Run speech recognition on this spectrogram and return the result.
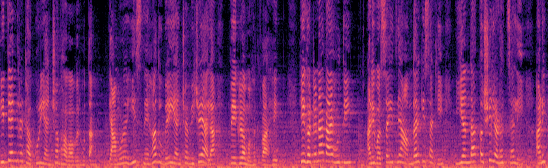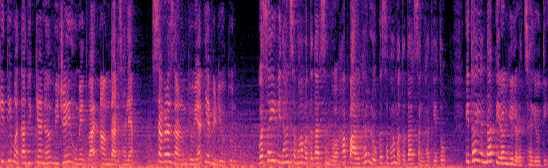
हितेंद्र ठाकूर यांच्या भावावर होता. त्यामुळे ही स्नेहा दुबे यांच्या विजयाला वेगळं महत्त्व आहे. ही घटना काय होती आणि वसईतल्या आमदारकीसाठी यंदा कशी लढत झाली आणि किती मताधिक्यानं विजयी उमेदवार आमदार झाल्या सगळं जाणून घेऊयात या व्हिडिओतून. वसई विधानसभा मतदारसंघ हा पालघर लोकसभा मतदारसंघात येतो. इथं यंदा तिरंगी लढत झाली होती.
